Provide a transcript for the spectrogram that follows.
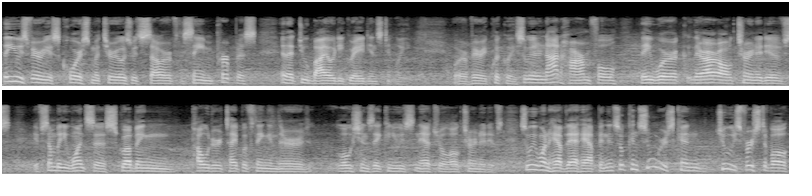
They use various coarse materials which serve the same purpose and that do biodegrade instantly or very quickly. So they're not harmful. They work. There are alternatives. If somebody wants a scrubbing powder type of thing in their lotions, they can use natural alternatives. So we want to have that happen. And so consumers can choose, first of all,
